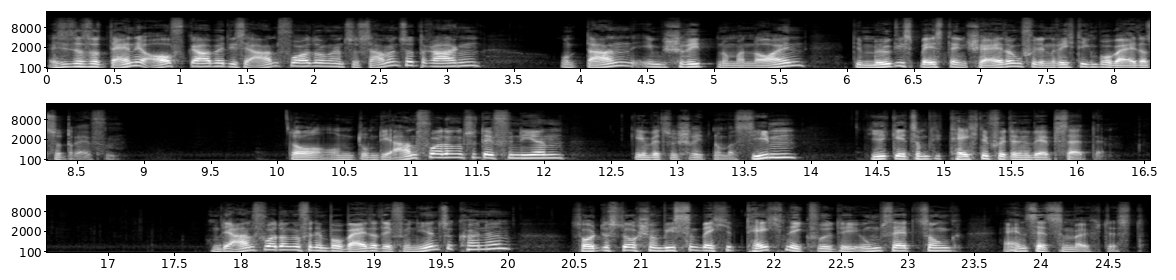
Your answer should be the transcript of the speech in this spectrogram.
Es ist also deine Aufgabe, diese Anforderungen zusammenzutragen und dann im Schritt Nummer 9 die möglichst beste Entscheidung für den richtigen Provider zu treffen. So, und um die Anforderungen zu definieren, gehen wir zu Schritt Nummer 7. Hier geht es um die Technik für deine Webseite. Um die Anforderungen für den Provider definieren zu können, solltest du auch schon wissen, welche Technik für die Umsetzung einsetzen möchtest.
